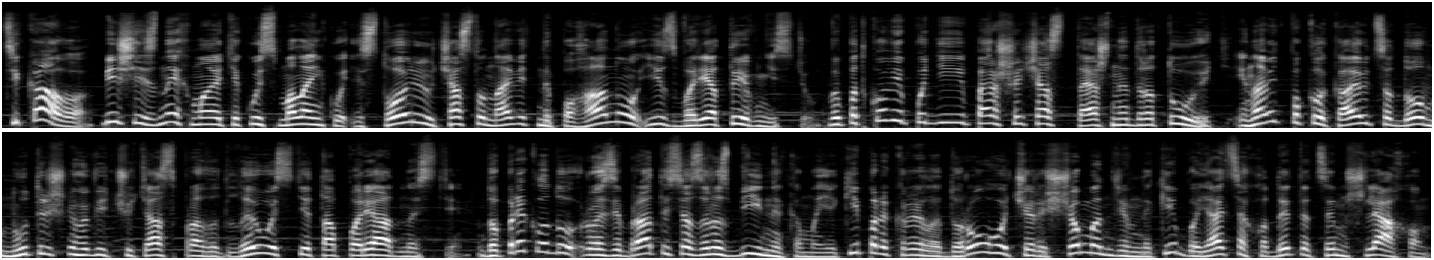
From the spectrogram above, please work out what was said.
цікаво. Більшість з них мають якусь маленьку історію, часто часто навіть непогану і з варіативністю. Випадкові події перший час теж не дратують і навіть покликаються до внутрішнього відчуття справедливості та порядності. До прикладу, розібратися з розбійниками, які перекрили дорогу, через що мандрівники бояться ходити цим шляхом.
